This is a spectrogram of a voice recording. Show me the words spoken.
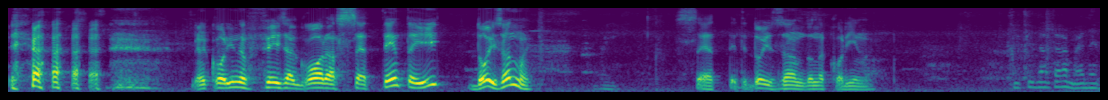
minha Corina fez agora 70 e... Dois anos, mãe? Oi. 72 anos, dona Corina. Trabalho, né?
